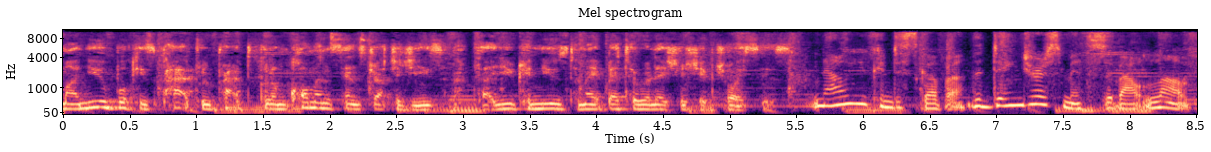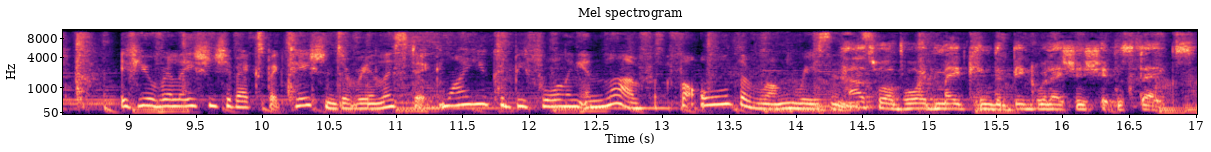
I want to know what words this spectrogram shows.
My new book is packed with practical and common sense strategies that you can use to make better relationship choices. Now you can discover the dangerous myths about love. If your relationship expectations are realistic, why you could be falling in love for all the wrong reasons. How to avoid making the big relationship mistakes.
